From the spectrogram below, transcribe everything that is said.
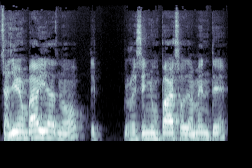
salieron varias, ¿no? Te reseño un par solamente.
